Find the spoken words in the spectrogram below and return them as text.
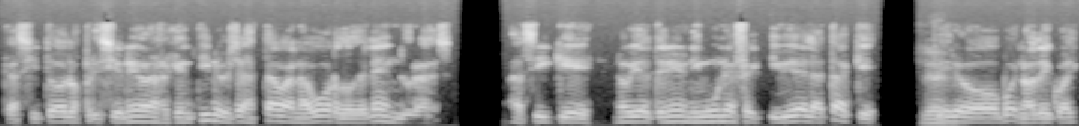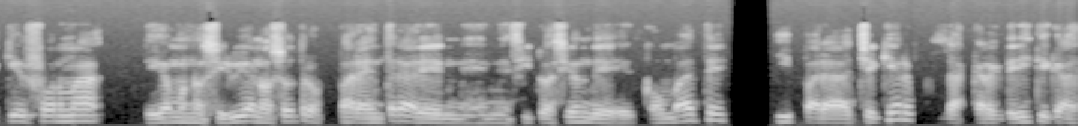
casi todos los prisioneros argentinos ya estaban a bordo del Endurance, así que no había tenido ninguna efectividad el ataque. Pero bueno, de cualquier forma, digamos, nos sirvió a nosotros para entrar en, en situación de combate y para chequear las características,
